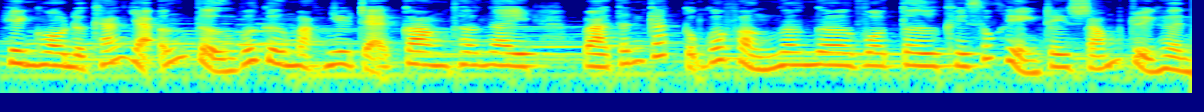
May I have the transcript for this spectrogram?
Hiền Hồ được khán giả ấn tượng với gương mặt như trẻ con, thơ ngây và tính cách cũng có phần ngơ ngơ vô tư khi xuất hiện trên sóng truyền hình.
